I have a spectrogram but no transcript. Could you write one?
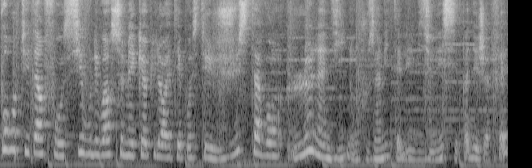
pour petite info, si vous voulez voir ce make-up, il aura été posté juste avant le lundi. Donc je vous invite à aller visionner si ce n'est pas déjà fait.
